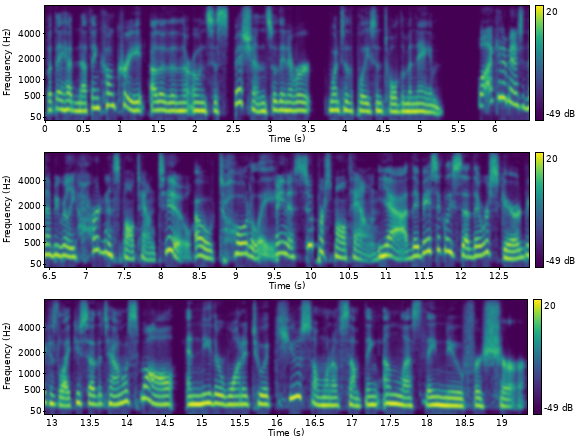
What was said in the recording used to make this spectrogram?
But they had nothing concrete other than their own suspicion, so they never went to the police and told them a name. Well, I can imagine that'd be really hard in a small town too. Oh, totally. I mean, a super small town. Yeah, they basically said they were scared because, like you said, the town was small and neither wanted to accuse someone of something unless they knew for sure.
